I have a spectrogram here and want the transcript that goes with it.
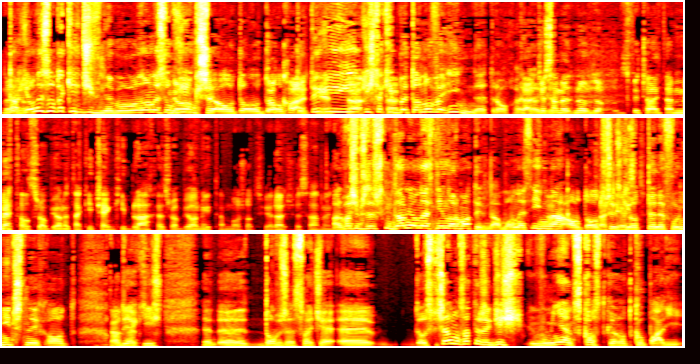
No tak, i one są takie dziwne, bo one są no, większe od, od, od tych i tak, jakieś takie tak. betonowe inne trochę. Tak, tak czasami no, zwyczajnie tam metal zrobiony, taki cienki blachę zrobiony i tam może otwierać czasami. Ale no. właśnie przede wszystkim dla mnie ona jest nienormatywna, bo ona jest inna tak, od, od tak wszystkich, jest. od telefonicznych, od, od jakichś... E, e, dobrze, słuchajcie, e, słyszałem ostatnio, że gdzieś wymieniając kostkę odkopali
